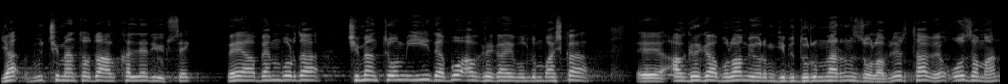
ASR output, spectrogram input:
Ya bu çimentoda alkaliler yüksek veya ben burada çimentom iyi de bu agregayı buldum başka e, agrega bulamıyorum gibi durumlarınız olabilir. Tabii o zaman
